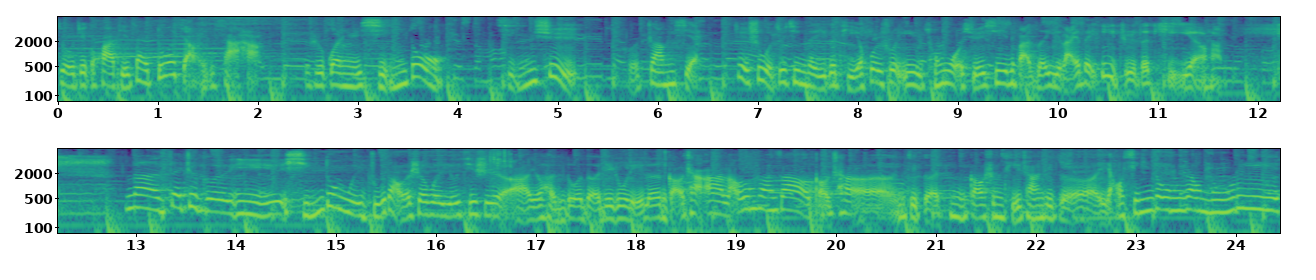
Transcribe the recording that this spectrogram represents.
就这个话题再多讲一下哈，就是关于行动、情绪和彰显，这也是我最近的一个体验，或者说以从我学习法则以来的一直的体验哈。那在这个以行动为主导的社会，尤其是啊，有很多的这种理论高唱啊，劳动创造，高唱这个嗯高声提倡这个要行动，要努力，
